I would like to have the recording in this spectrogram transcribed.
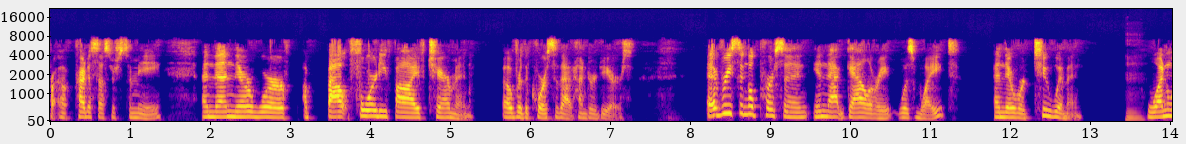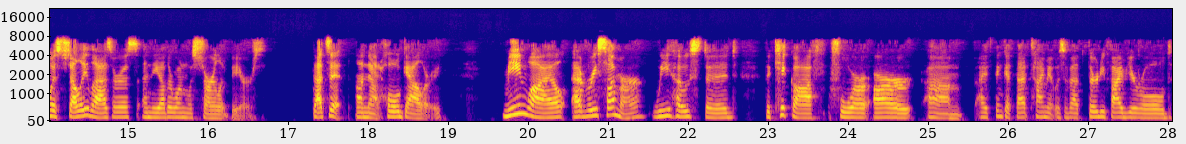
uh, predecessors to me. And then there were about 45 chairmen over the course of that 100 years. Every single person in that gallery was white, and there were two women. Hmm. One was Shelley Lazarus, and the other one was Charlotte Beers. That's it on that whole gallery. Meanwhile, every summer we hosted the kickoff for our, um, I think at that time it was about 35 year old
